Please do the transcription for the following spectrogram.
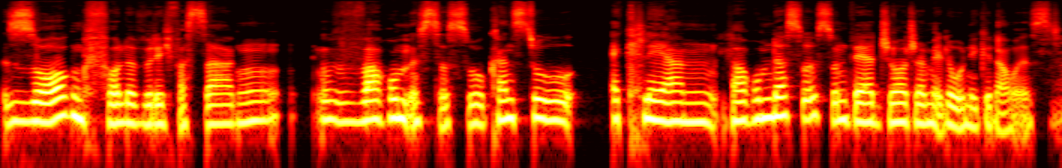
sorgenvolle, würde ich was sagen. Warum ist das so? Kannst du erklären, warum das so ist und wer Giorgia Meloni genau ist?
